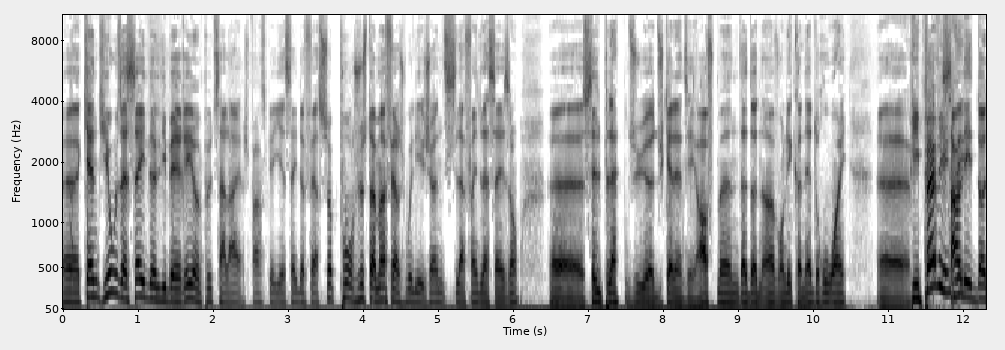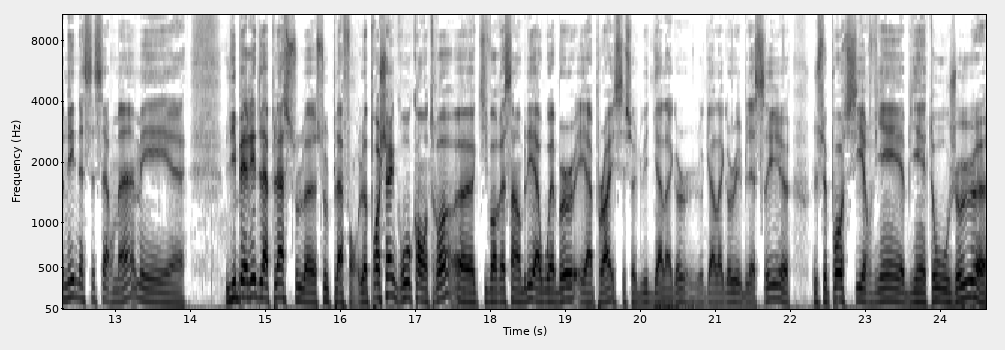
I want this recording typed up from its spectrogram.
euh, Kent Hughes essaye de libérer un peu de salaire. Je pense qu'il essaye de faire ça pour justement faire jouer les jeunes d'ici la fin de la saison. Euh, c'est le plan du, euh, du Canadien. Hoffman, Dadonov, on les connaît, Drouin. Euh, Puis ils peuvent sans les donner nécessairement, mais euh, libérer de la place sous le, sous le plafond. Le prochain gros contrat euh, qui va ressembler à Weber et à Price, c'est celui de Gallagher. Le Gallagher est blessé. Je sais pas s'il revient bientôt au jeu.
